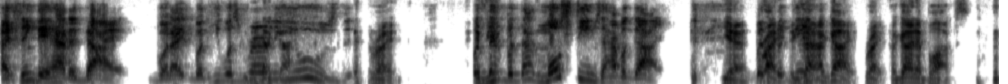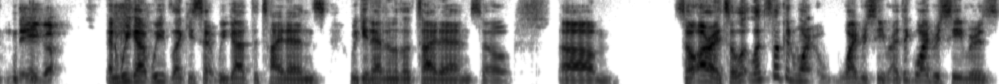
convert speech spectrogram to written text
I think they had a guy, but I but he was They had a rarely used. Right. But If you- that, but that most teams have a guy. Yeah. But right. Exactly. A guy. Right. A guy that blocks. There you go. And we got we like you said we got the tight ends. We could add another tight end. So, um, so all right. So let, us look at one wide receiver. I think wide receiver is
